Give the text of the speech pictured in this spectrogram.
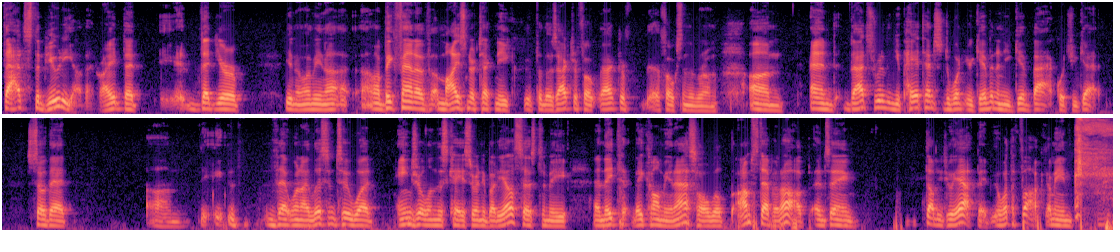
that's the beauty of it, right? That that you're, you know, I mean, I, I'm a big fan of Meisner technique for those actor folk, actor uh, folks in the room, um, and that's really you pay attention to what you're given and you give back what you get, so that um, that when I listen to what Angel in this case or anybody else says to me, and they t- they call me an asshole, well, I'm stepping up and saying. WTF, baby. What the fuck? I mean,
